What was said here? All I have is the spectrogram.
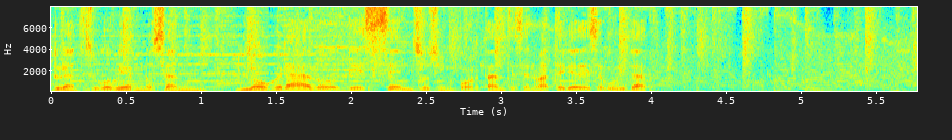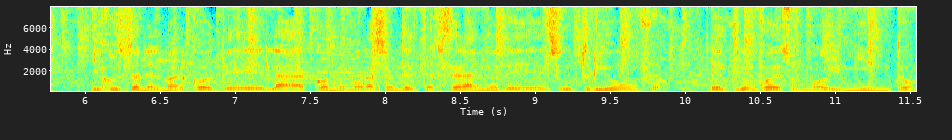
durante su gobierno se han logrado descensos importantes en materia de seguridad. Y justo en el marco de la conmemoración del tercer año de su triunfo, del triunfo de su movimiento,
